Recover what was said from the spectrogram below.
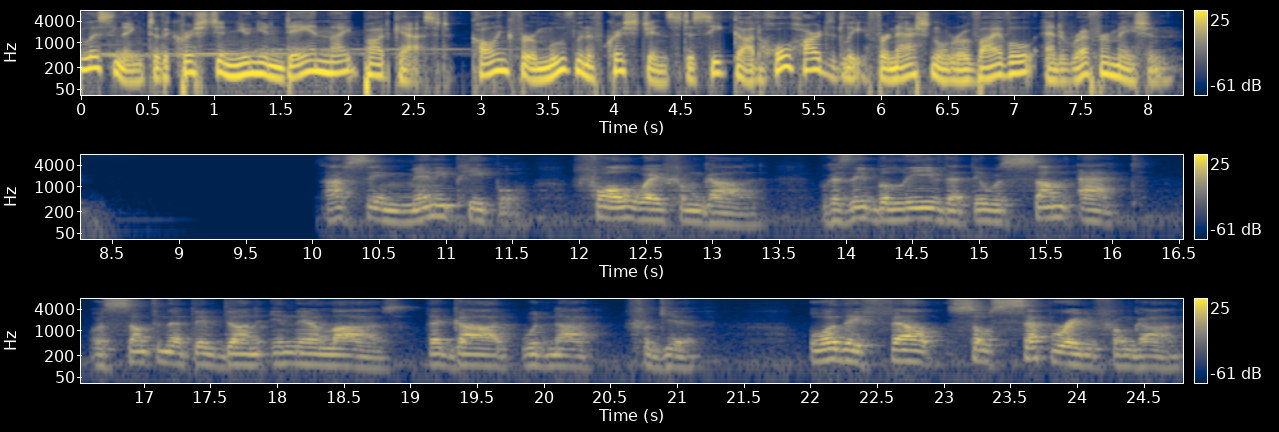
listening to the Christian Union Day and Night podcast, calling for a movement of Christians to seek God wholeheartedly for national revival and reformation. I've seen many people fall away from God because they believe that there was some act or something that they've done in their lives that God would not forgive. Or they felt so separated from God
